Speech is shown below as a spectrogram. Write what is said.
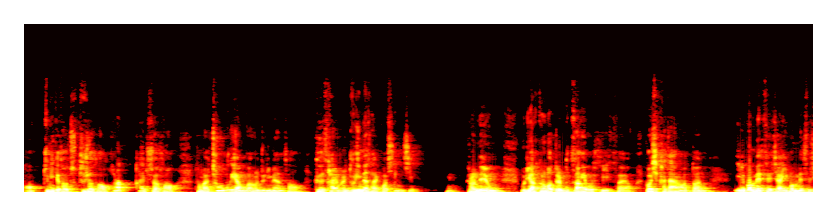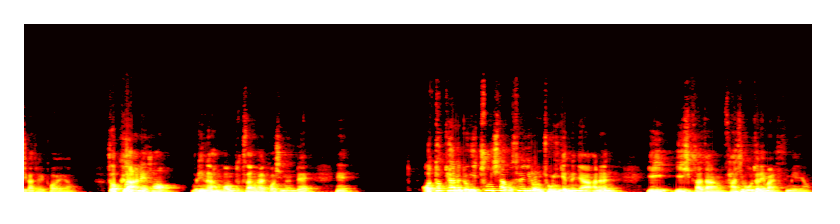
어? 주님께서 주- 주셔서 허락해 주셔서 정말 천국의 영광을 누리면서 그 삶을 누리며 살 것인지 예, 그런 내용 우리가 그런 것들을 묵상해 볼 수 있어요. 그것이 가장 어떤 1번 메시지와 2번 메시지가 될 거예요. 그래서 그 안에서 우리는 한번 묵상을 할 것이 있는데 예, 어떻게 하는 종이 충실하고 슬기로운 종이겠느냐 하는 이 24장 45절의 말씀이에요.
